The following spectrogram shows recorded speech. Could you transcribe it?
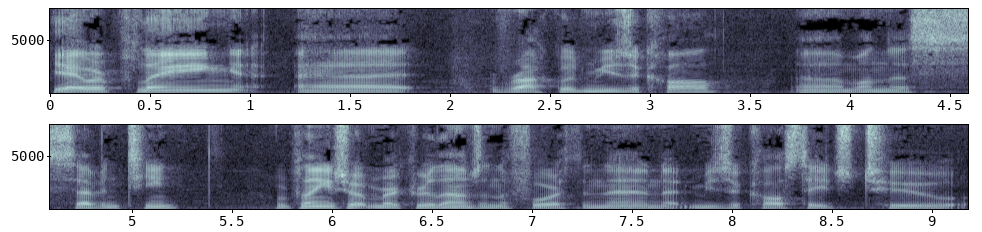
Yeah, we're playing at Rockwood Music Hall um, on the 17th. We're playing a show at Mercury Lounge on the 4th, and then at Music Hall Stage 2,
